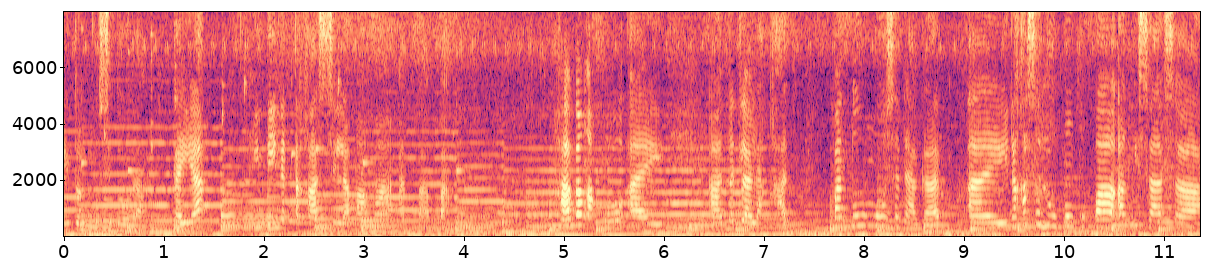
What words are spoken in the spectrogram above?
idol ko si Dora. Kaya hindi nagtakas sila mama at papa. Habang ako ay ah, naglalakad patungo sa dagat ay nakasalubong ko pa ang isa sa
